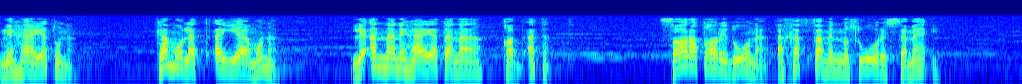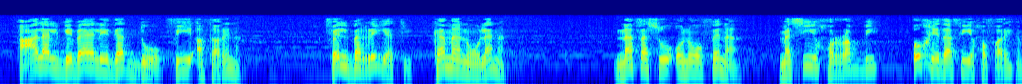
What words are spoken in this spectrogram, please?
نهايتنا كملت أيامنا لأن نهايتنا قد أتت. صار طاردون أخف من نسور السماء على الجبال جدوا في أثرنا. في البرية كمنوا لنا نفس أنوفنا. مسيح الرب أخذ في حفرهم.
